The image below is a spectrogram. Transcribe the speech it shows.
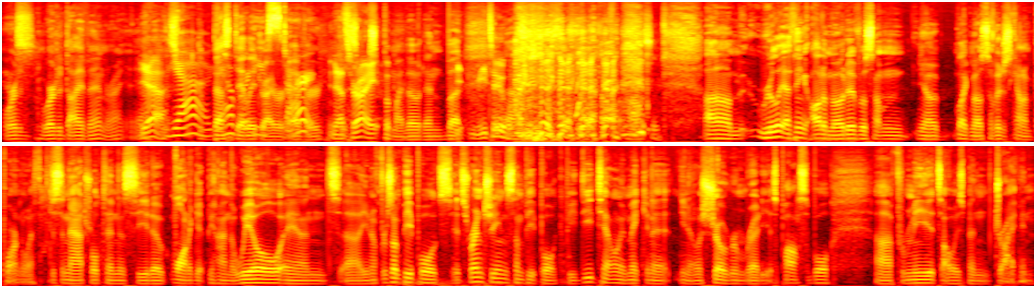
Where to, where to dive in, right? Yeah. It's Yeah, the best yeah, daily driver start? ever. That's Just- right. Just put my vote in, but Me too. awesome. Um, really, I think automotive was something you know, like most of it, just kind of born with, just a natural tendency to want to get behind the wheel. And uh, you know, for some people, it's it's wrenching. Some people it can be detailing, making it you know as showroom ready as possible. Uh, for me, it's always been driving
